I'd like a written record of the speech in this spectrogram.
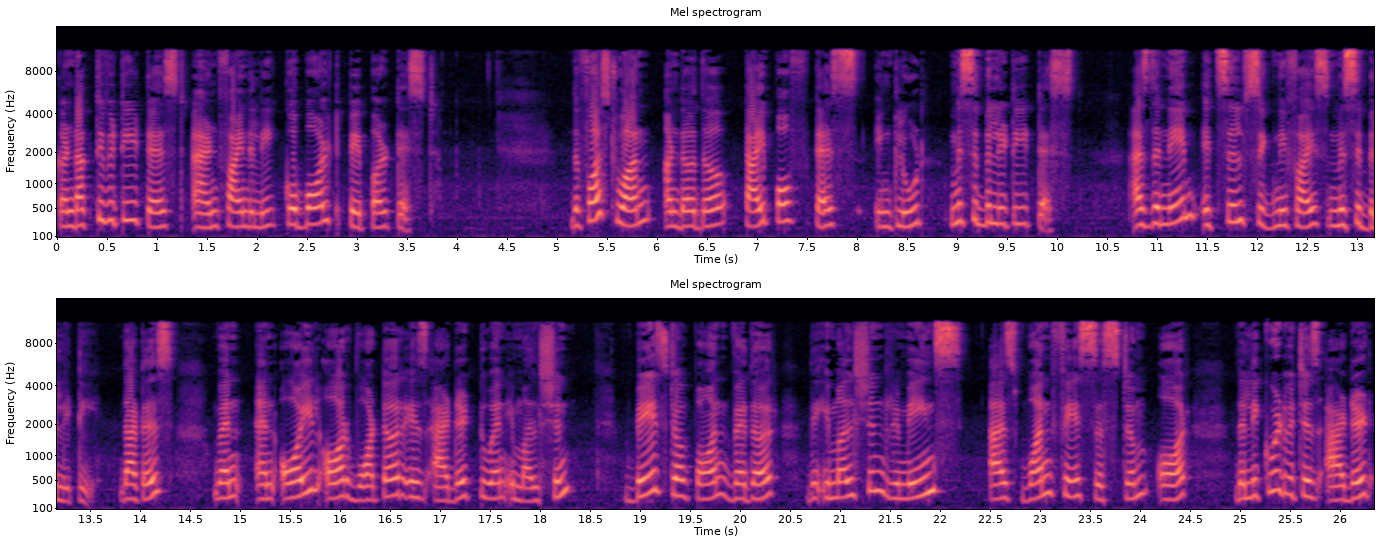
conductivity test and finally cobalt paper test. The first one under the type of tests include miscibility tests. As the name itself signifies miscibility, that is, when an oil or water is added to an emulsion based upon whether the emulsion remains as one phase system or the liquid which is added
